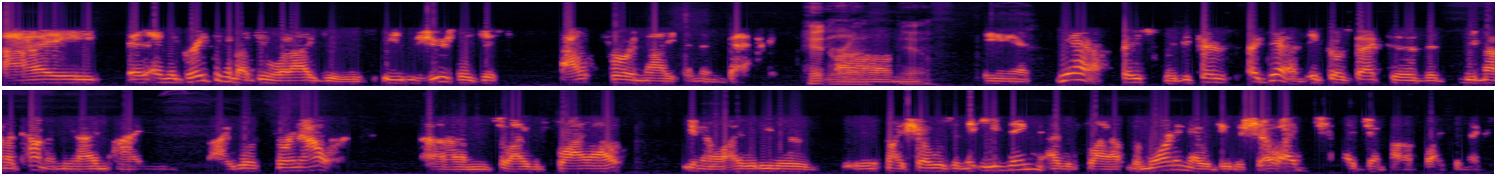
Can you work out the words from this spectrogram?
I and, and, the great thing about doing what I do is it was usually just out for a night and then back. Hit and run. Um, yeah. And yeah, basically, because again, it goes back to the, the amount of time. I mean, I I, I worked for an hour, um, so I would fly out you know, I would either if my show was in the evening, I would fly out in the morning. I would do the show. I'd, I'd jump on a flight the next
